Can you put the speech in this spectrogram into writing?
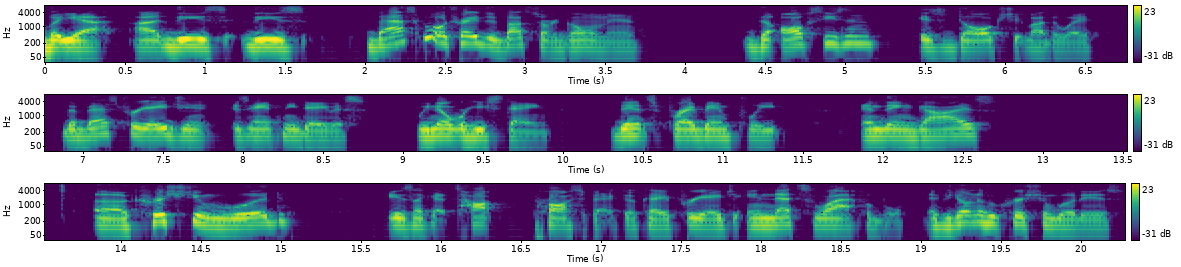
but yeah, uh, these these basketball trades are about to start going, man. The offseason is dog shit, by the way. The best free agent is Anthony Davis. We know where he's staying. Then it's Fred VanVleet. And then, guys, uh, Christian Wood is like a top prospect, okay, free agent. And that's laughable. If you don't know who Christian Wood is,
